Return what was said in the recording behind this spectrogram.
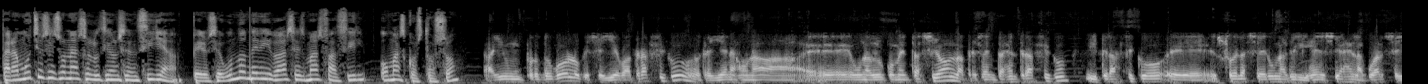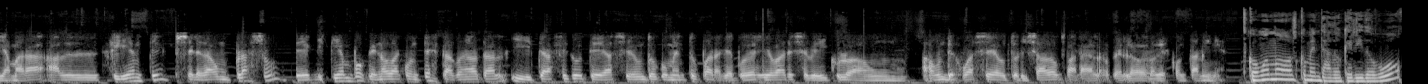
Para muchos es una solución sencilla, pero según donde vivas es más fácil o más costoso. Hay un protocolo que se lleva a tráfico, rellenas una, eh, una documentación, la presentas en tráfico y tráfico eh, suele hacer unas diligencias en la cual se llamará al cliente, se le da un plazo de X tiempo que no da contesta con tal y tráfico te hace un documento para que puedas llevar ese vehículo a un, a un desguace autorizado para lo que lo, lo descontamine. Como hemos comentado, querido Búho,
